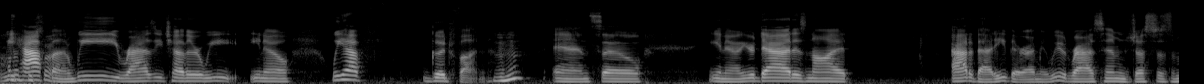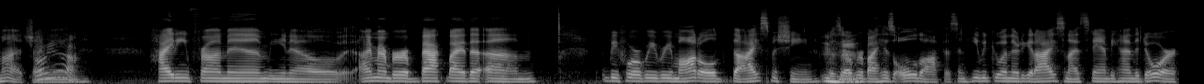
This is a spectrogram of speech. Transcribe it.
We have fun. We razz each other. We, you know, we have good fun. Mhm. And so, you know, your dad is not out of that either. I mean, we would razz him just as much. I Oh, mean, yeah. Hiding from him, you know, I remember back by the um before we remodeled, the ice machine was Mhm. over by his old office and he would go in there to get ice and I'd stand behind the door.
